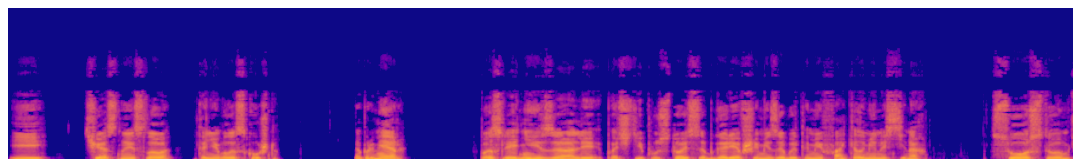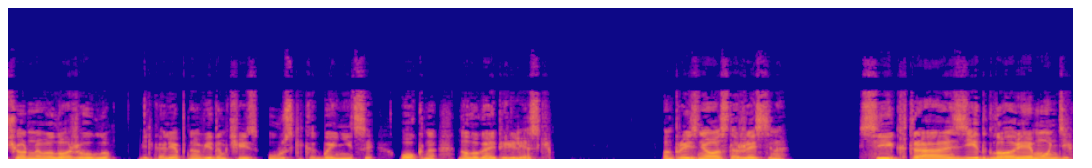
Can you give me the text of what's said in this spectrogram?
и, честное слово, это не было скучно. Например, в последней зале, почти пустой, с обгоревшими забытыми факелами на стенах, с островом черного ложа в углу, великолепным видом через узкие, как бойницы, окна на луга и перелески, он произнес торжественно «Сик транзит глория мунди».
